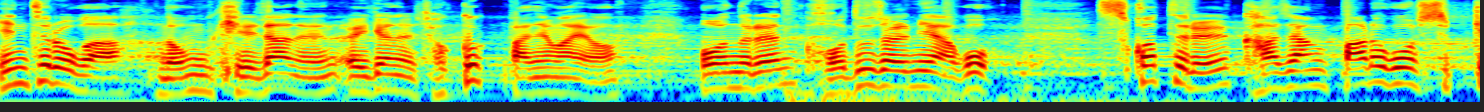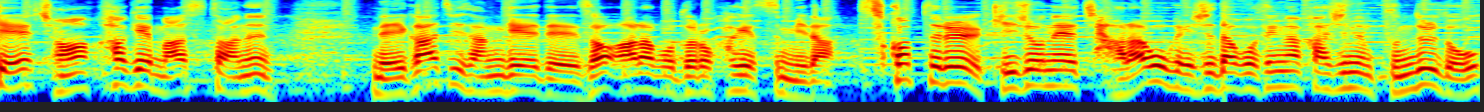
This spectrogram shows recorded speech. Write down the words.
intro가 너무 길다는 의견을 적극 반영하여 오늘은 거두절미하고 스쿼트를 가장 빠르고 쉽게 정확하게 마스터하는 네 가지 단계에 대해서 알아보도록 하겠습니다. 스쿼트를 기존에 잘하고 계시다고 생각하시는 분들도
